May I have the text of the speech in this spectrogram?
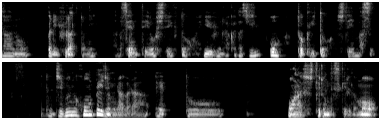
あの、やっぱりフラットに選定をしていくというふうな形を得意としています。えっと、自分のホームページを見ながら、えっと、お話ししてるんですけれども、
